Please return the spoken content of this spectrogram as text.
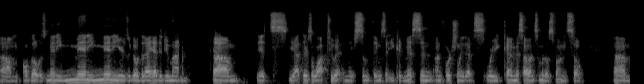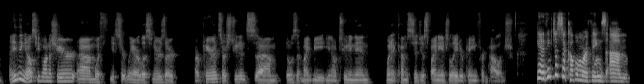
um, although it was many, many, many years ago that I had to do mine, um, it's yeah, there's a lot to it, and there's some things that you could miss, and unfortunately, that's where you kind of miss out on some of those funds. So, um, anything else you'd want to share um, with certainly our listeners, our our parents, our students, um, those that might be you know tuning in when it comes to just financial aid or paying for college? Yeah, I think just a couple more things. Um,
